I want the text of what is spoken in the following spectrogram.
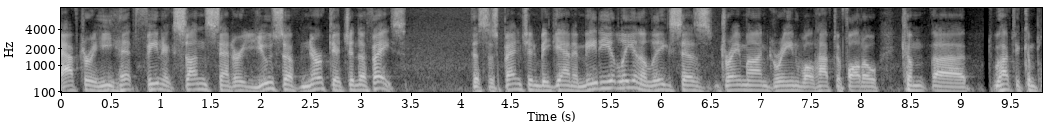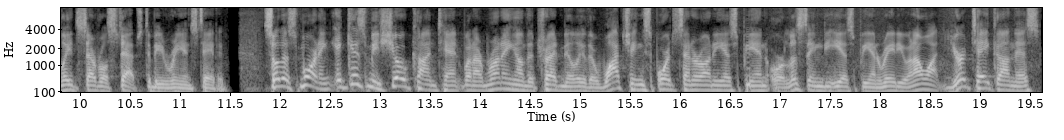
after he hit Phoenix Suns center Jusuf Nurkic in the face. The suspension began immediately, and the league says Draymond Green will have to follow, com, uh, will have to complete several steps to be reinstated. So this morning, it gives me show content when I'm running on the treadmill, either watching Sports Center on ESPN or listening to ESPN radio. And I want your take on this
